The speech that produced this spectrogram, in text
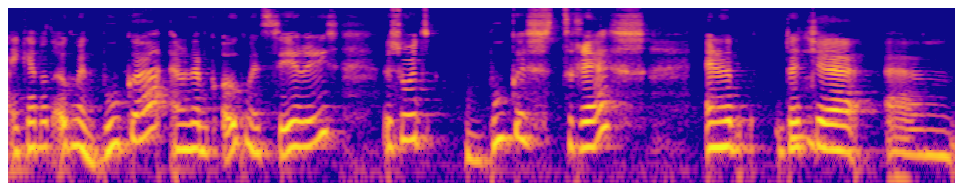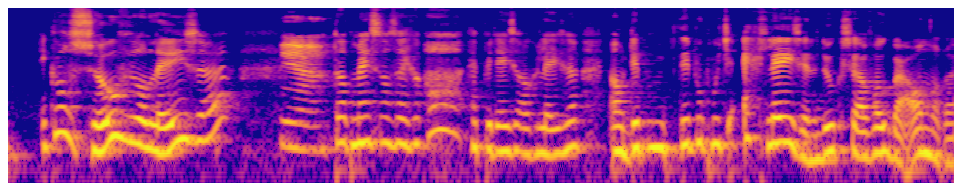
Ik heb dat ook met boeken en dat heb ik ook met series. Een soort boekenstress. En dat, dat je, ehm, ik wil zoveel lezen. Ja. Dat mensen dan zeggen: oh, Heb je deze al gelezen? Oh, dit, dit boek moet je echt lezen. En dat doe ik zelf ook bij anderen.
